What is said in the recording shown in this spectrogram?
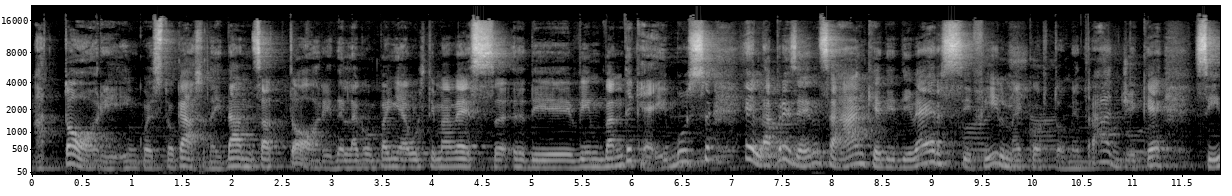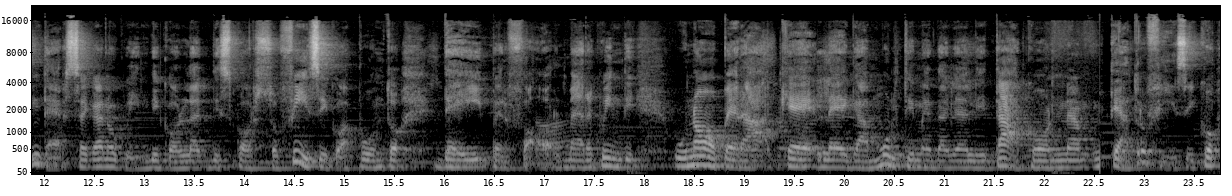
attori in questo caso, dai danzatori della compagnia Ultima Ves eh, di Wim van de Keibus e la presenza anche di diversi film e cortometraggi che si intersecano quindi col discorso fisico appunto dei performer, quindi un'opera che lega multimedialità con teatro fisico,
